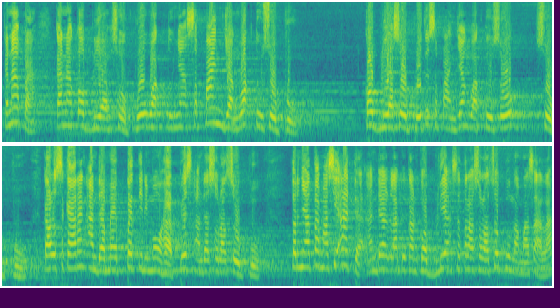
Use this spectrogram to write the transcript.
Kenapa? Karena qobliyah subuh waktunya sepanjang waktu subuh. Qobliyah subuh itu sepanjang waktu su subuh. Kalau sekarang anda mepet ini mau habis, anda sholat subuh, ternyata masih ada, anda lakukan qobliyah setelah sholat subuh nggak masalah.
